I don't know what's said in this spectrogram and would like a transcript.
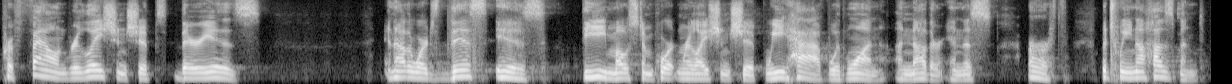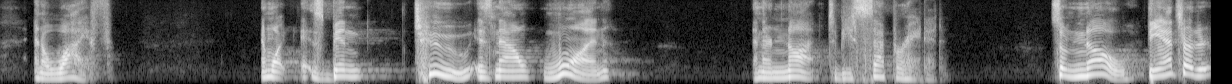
profound relationships there is. In other words, this is the most important relationship we have with one another in this earth between a husband and a wife. And what has been two is now one, and they're not to be separated. So, no, the answer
